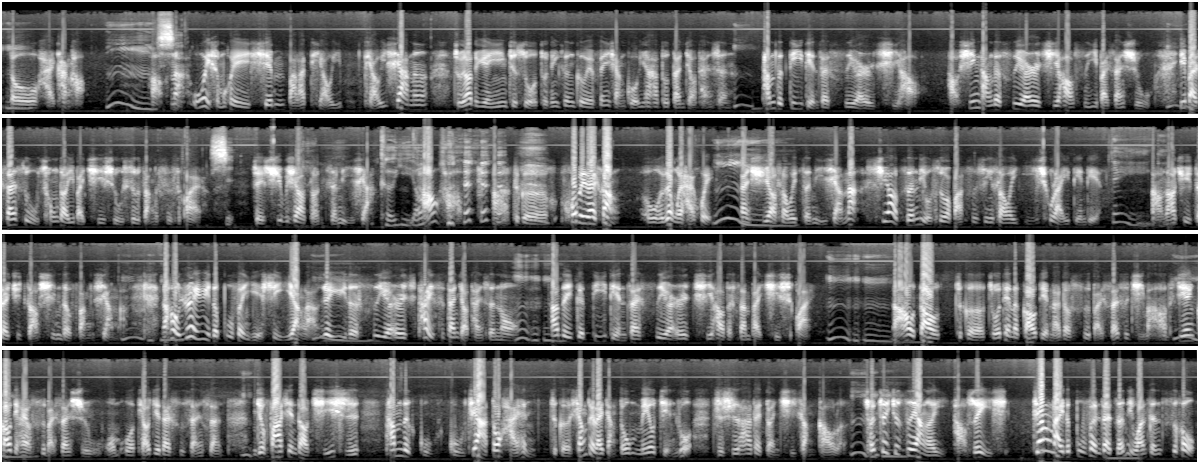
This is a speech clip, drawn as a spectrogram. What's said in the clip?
都还看好。嗯，好，那为什么会先把它调一调一下呢？主要的原因就是我昨天跟各位分享过，因为它都单脚弹升，他们的低点在四月二十七号。好，新塘的四月二十七号是一百三十五，一百三十五冲到一百七十五，是不是涨了四十块？是，所以需不需要整整理一下？可以哦。好好啊，这个会不会再上？我认为还会，但需要稍微整理一下。那需要整理，我是要把资金稍微移出来一点点，对，啊，然后去再去找新的方向嘛。然后瑞玉的部分也是一样啦，瑞玉的四月二十七，它也是单脚弹升哦，它的一个低点在四月二十七号的三百七十块，嗯嗯嗯，然后到这个昨天的高点来到四百三十几嘛，啊，今天高点还有四百三十五，我我调节在四三三，你就发现到其实他们的股股价都还很。这个相对来讲都没有减弱，只是它在短期涨高了，纯粹就这样而已。好，所以将来的部分在整理完成之后，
